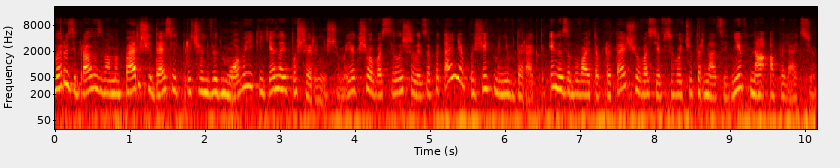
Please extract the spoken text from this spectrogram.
Ми розібрали з вами перші 10 причин відмови, які є найпоширенішими. Якщо у вас залишились запитання, пишіть мені в директ. І не забувайте про те, що у вас є всього 14 днів на апеляцію.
